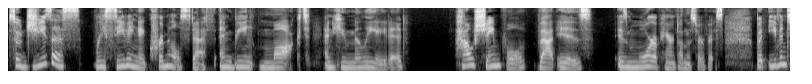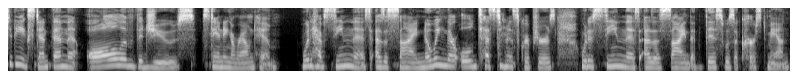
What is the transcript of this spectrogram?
So Jesus receiving a criminal's death and being mocked and humiliated, how shameful that is, is more apparent on the surface. But even to the extent then that all of the Jews standing around him would have seen this as a sign, knowing their Old Testament scriptures, would have seen this as a sign that this was a cursed man,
